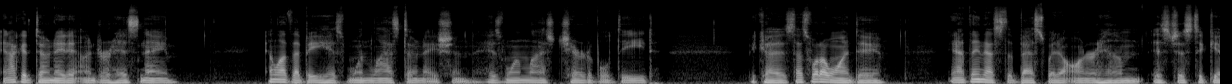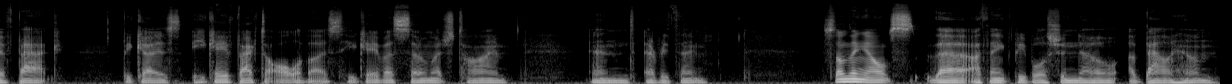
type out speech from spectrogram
and I could donate it under his name and let that be his one last donation, his one last charitable deed because that's what I want to do. And I think that's the best way to honor him is just to give back because he gave back to all of us. He gave us so much time and everything. Something else that I think people should know about him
